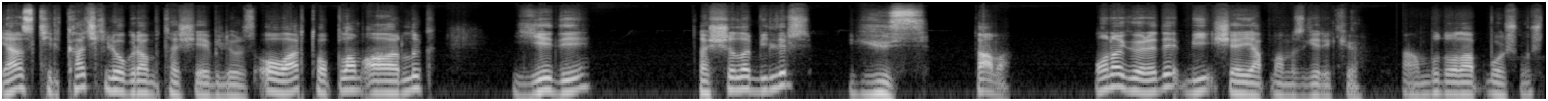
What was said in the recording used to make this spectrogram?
Yalnız kil, kaç kilogramı taşıyabiliyoruz? O var. Toplam ağırlık 7. Taşılabilir 100. Tamam. Ona göre de bir şey yapmamız gerekiyor. Tamam bu dolap boşmuş.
